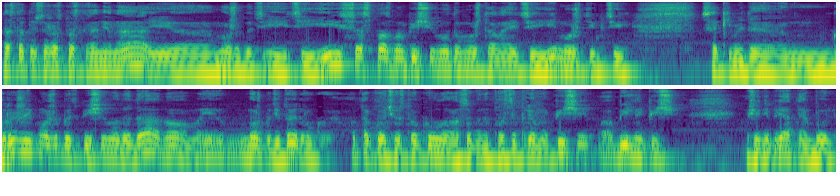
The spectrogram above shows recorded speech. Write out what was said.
достаточно распространена. И э, может быть и идти и со спазмом пищевода, может она идти, и может идти с какими-то грыжей, может быть, пищевода, да, но может быть и то, и другое. Вот такое чувство кола, особенно после приема пищи, обильной пищи. Очень неприятная боль.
